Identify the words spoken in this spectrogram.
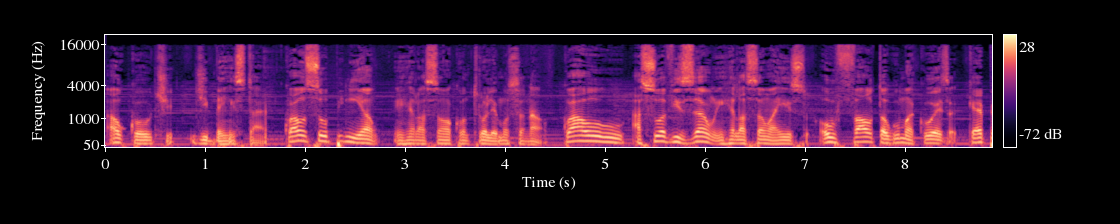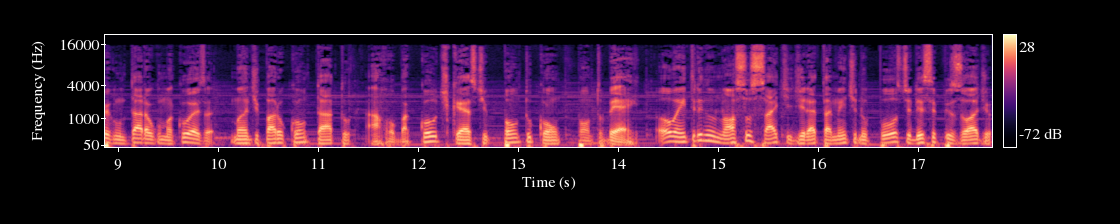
ao coach de bem-estar. Qual a sua opinião em relação ao controle emocional? Qual a sua visão em relação a isso? Ou falta alguma coisa? Quer perguntar alguma coisa? Mande para o contato arroba coachcast.com.br ou entre no nosso site diretamente no post desse episódio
